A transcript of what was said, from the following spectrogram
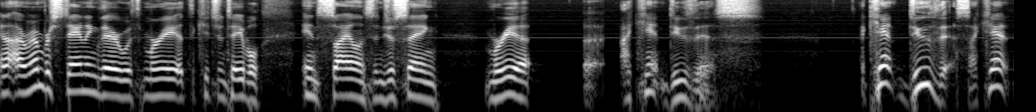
and I remember standing there with Maria at the kitchen table in silence and just saying, Maria, uh, I can't do this. I can't do this. I can't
